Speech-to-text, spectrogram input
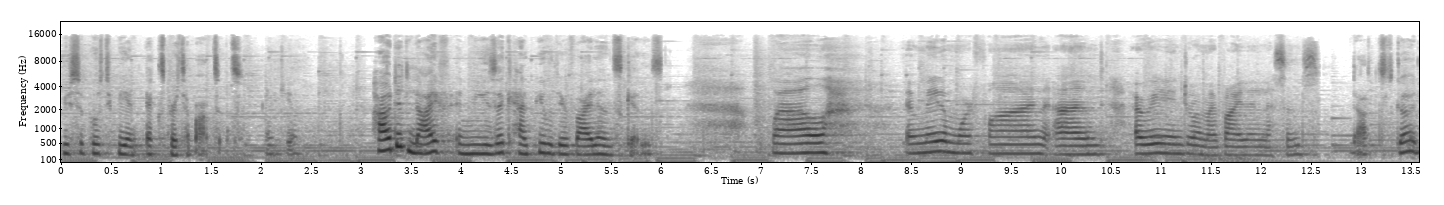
you're supposed to be an expert about it. Thank you. How did life and music help you with your violin skills? Well, it made it more fun and I really enjoy my violin lessons. That's good.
